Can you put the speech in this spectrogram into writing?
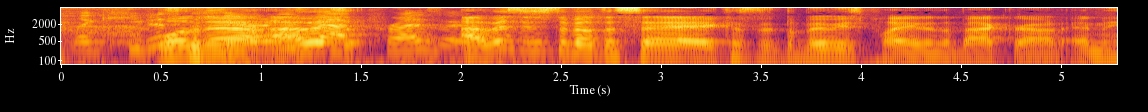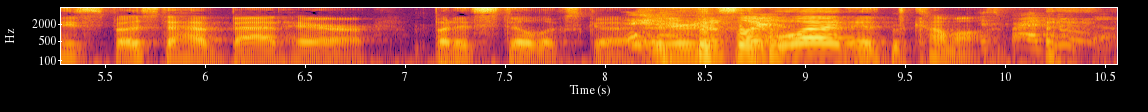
Like he just Well, no, carries I was- that presence. I was just about to say, because the, the movie's playing in the background, and he's supposed to have bad hair, but it still looks good. And you're just like, what? It, come on. It's Brad Pitt though.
